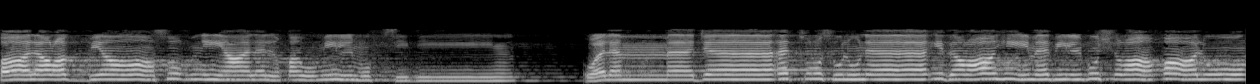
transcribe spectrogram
قال رب انصرني على القوم المفسدين. ولما جاءت رسلنا إبراهيم بالبشرى قالوا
